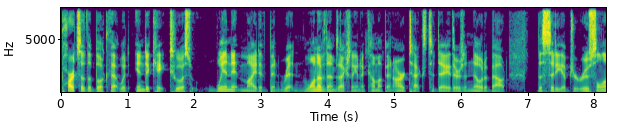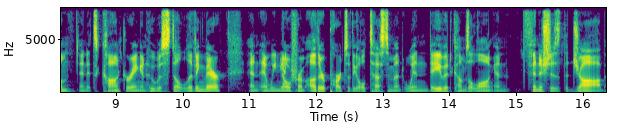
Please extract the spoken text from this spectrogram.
parts of the book that would indicate to us when it might have been written. One of them is actually going to come up in our text today. There's a note about the city of Jerusalem and its conquering and who was still living there. And, and we know from other parts of the Old Testament when David comes along and finishes the job.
